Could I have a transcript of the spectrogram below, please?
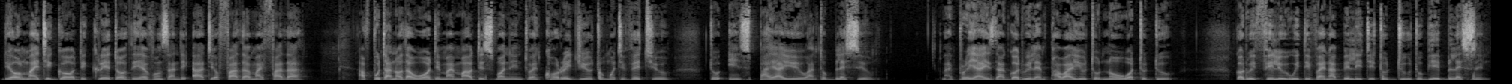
the Almighty God, the creator of the heavens and the earth, your Father, my Father, I've put another word in my mouth this morning to encourage you, to motivate you, to inspire you, and to bless you. My prayer is that God will empower you to know what to do. God will fill you with divine ability to do, to be a blessing.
